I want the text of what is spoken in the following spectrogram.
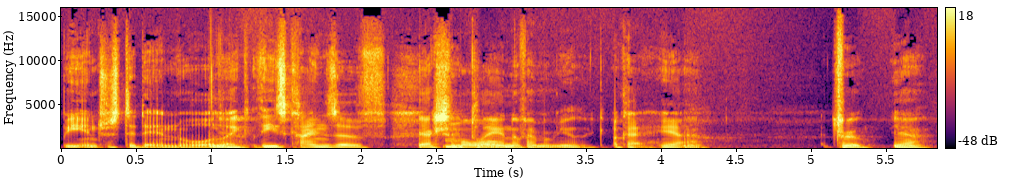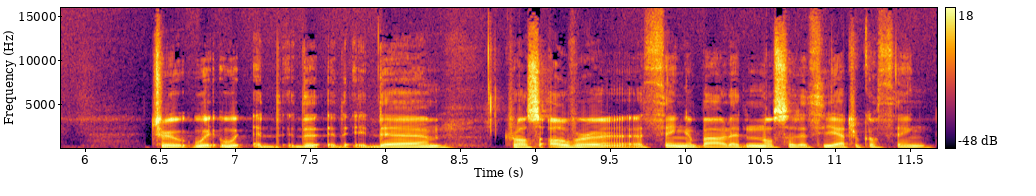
be interested in, or like these kinds of We actually more- play in November music. Okay, yeah. True. Yeah. True. We, we, the the, the um, crossover uh, thing about it, and also the theatrical thing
